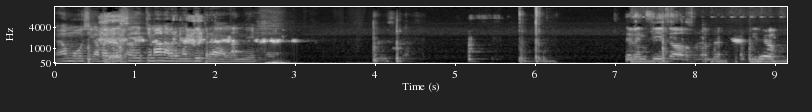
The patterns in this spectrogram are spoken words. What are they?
È una musica, poi questa settimana avremo di pre, quindi Steven Fito, un abbraccio io,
